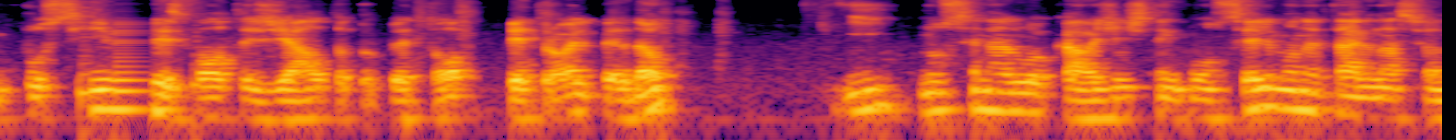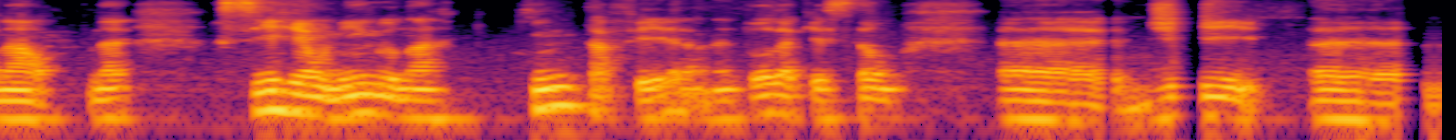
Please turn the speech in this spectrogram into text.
em possíveis voltas de alta para o petróleo, perdão, e no cenário local. A gente tem Conselho Monetário Nacional, né, se reunindo na quinta-feira, né, toda a questão uh, de uh,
